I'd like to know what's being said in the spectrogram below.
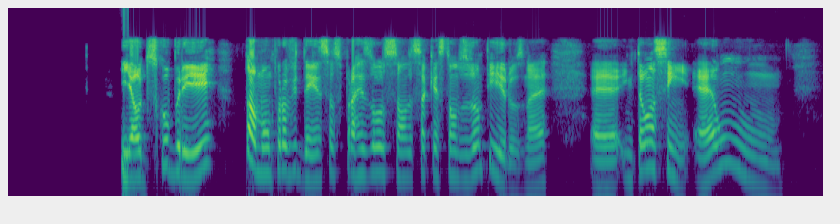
E ao descobrir, tomam providências para a resolução dessa questão dos vampiros, né? É, então, assim, é um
